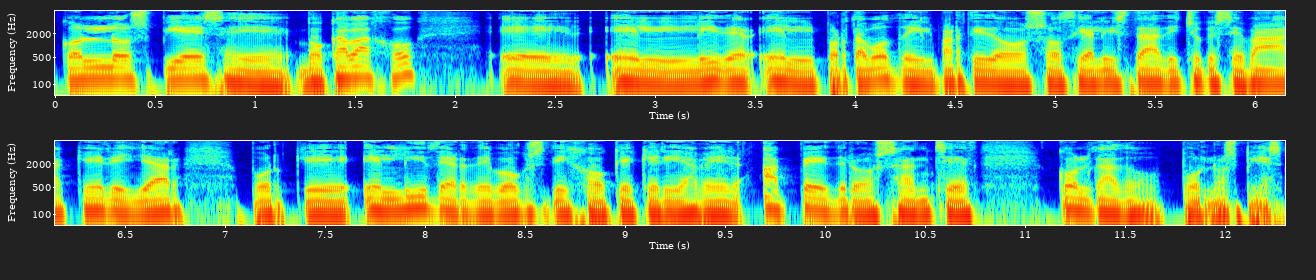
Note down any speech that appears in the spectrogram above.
con los pies eh, boca abajo. Eh, el líder, el portavoz del Partido Socialista ha dicho que se va a querellar porque el líder de Vox dijo que quería ver a Pedro Sánchez colgado por los pies.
